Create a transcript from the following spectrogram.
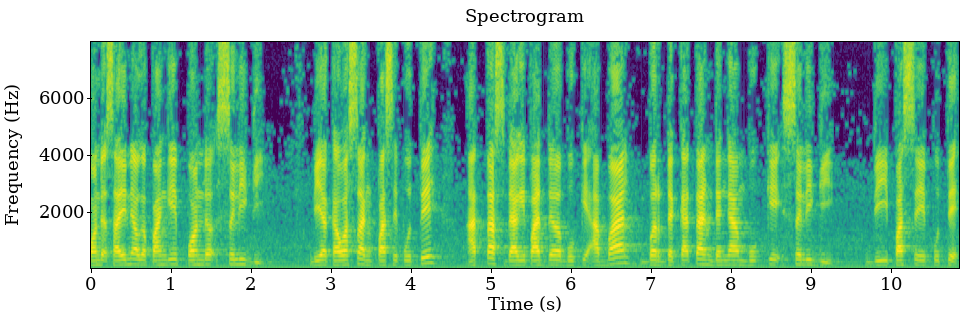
Pondok saya ni orang panggil Pondok Seligi dia kawasan Pasir Putih atas daripada Bukit Abal berdekatan dengan Bukit Seligi di Pasir Putih.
